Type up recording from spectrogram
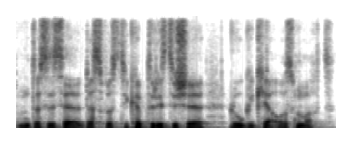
Und das ist ja das, was die kapitalistische Logik hier ausmacht.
